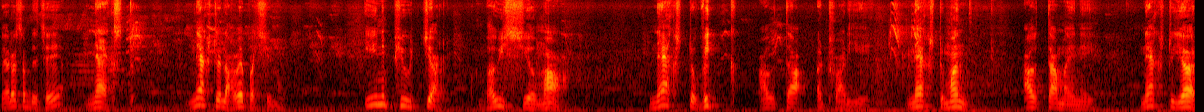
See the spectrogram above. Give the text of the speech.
પહેલો શબ્દ છે નેક્સ્ટ નેક્સ્ટ એટલે હવે પછીનું. ઇન ફ્યુચર ભવિષ્યમાં. નેક્સ્ટ વીક આવતા અઠવાડિયે. નેક્સ્ટ મંથ આવતા મહિને. નેક્સ્ટ યર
